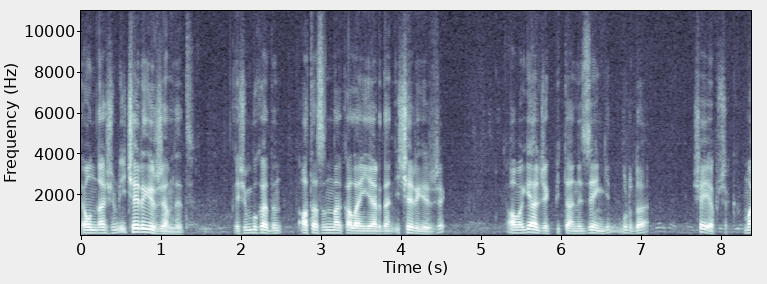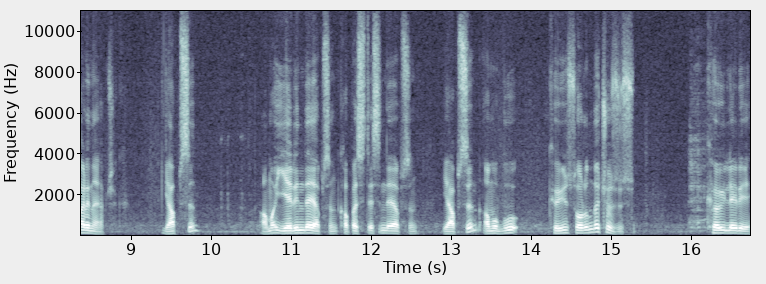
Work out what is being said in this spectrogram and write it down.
E ondan şimdi içeri gireceğim dedi. E şimdi bu kadın atasından kalan yerden içeri girecek. Ama gelecek bir tane zengin burada şey yapacak, marina yapacak. Yapsın. Ama yerinde yapsın, kapasitesinde yapsın. Yapsın ama bu köyün sorunu da çözülsün. Köyleri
